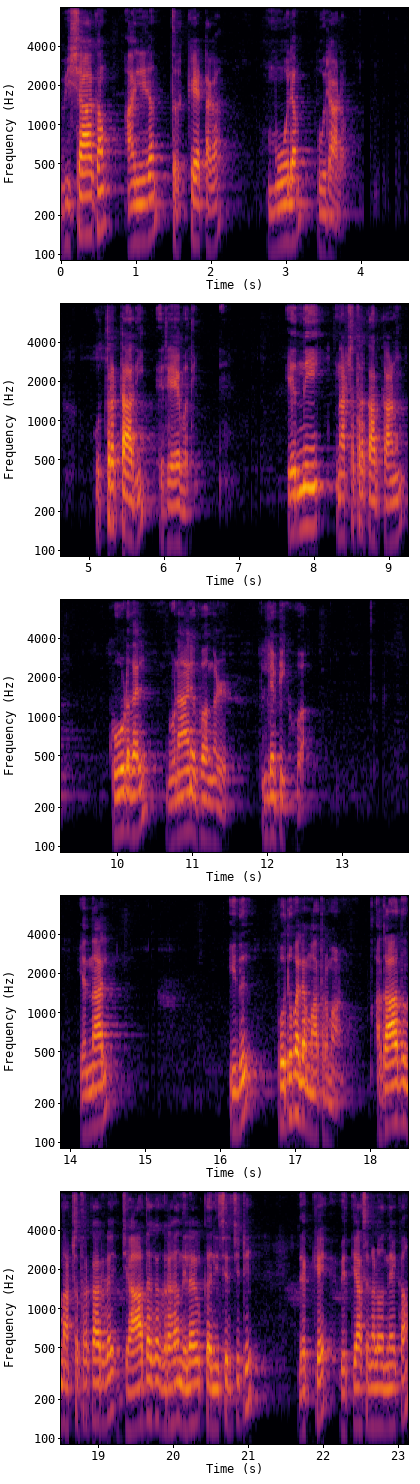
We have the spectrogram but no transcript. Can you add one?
വിശാഖം അനിഴം തൃക്കേട്ടക മൂലം പൂരാടം ഉത്രട്ടാതി രേവതി എന്നീ നക്ഷത്രക്കാർക്കാണ് കൂടുതൽ ഗുണാനുഭവങ്ങൾ ലഭിക്കുക. എന്നാൽ ഇത് പൊതുഫലം മാത്രമാണ്. അതാത് നക്ഷത്രക്കാരുടെ ജാതക ഗ്രഹ നിലകൾക്കനുസരിച്ചിട്ട് ഇതൊക്കെ വ്യത്യാസങ്ങൾ വന്നേക്കാം.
